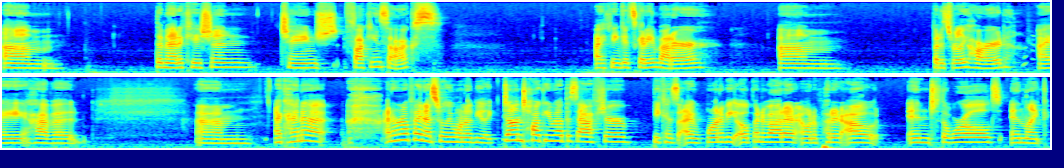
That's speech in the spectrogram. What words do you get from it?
Um the medication change fucking sucks i think it's getting better. Um but it's really hard. I have a um i kind of i don't know if i necessarily want to be like done talking about this after because i want to be open about it. I want to put it out into the world and like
